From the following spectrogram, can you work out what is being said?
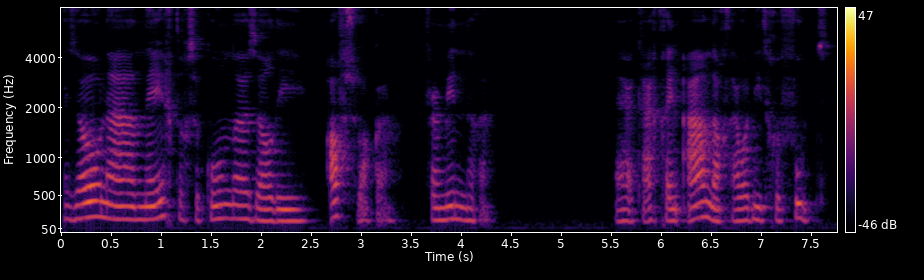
En zo na 90 seconden zal die afzwakken, verminderen. Hij krijgt geen aandacht, hij wordt niet gevoed.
